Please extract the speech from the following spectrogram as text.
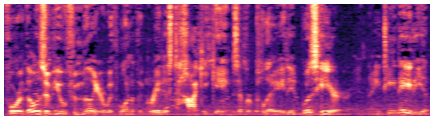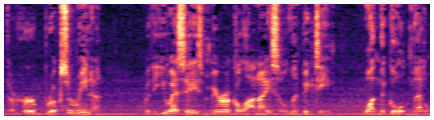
For those of you familiar with one of the greatest hockey games ever played, it was here in 1980 at the Herb Brooks Arena, where the USA's Miracle on Ice Olympic team won the gold medal.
